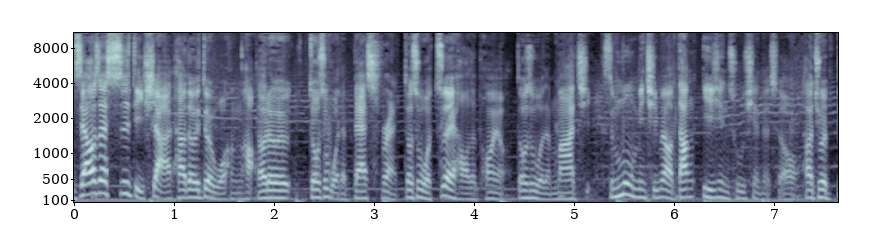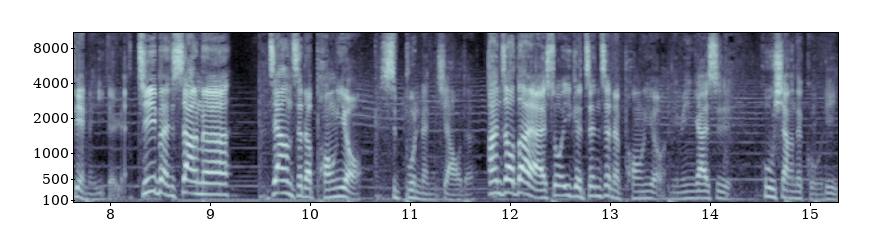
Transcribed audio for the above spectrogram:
只要在私底下，他都会对我很好，他都都是我的 best friend，都是我最好的朋友，都是我的妈姐。可是莫名其妙，当异性出现的时候，他就会变了一个人。基本上呢，这样子的朋友是不能交的。按照道理来说，一个真正的朋友，你们应该是。互相的鼓励，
